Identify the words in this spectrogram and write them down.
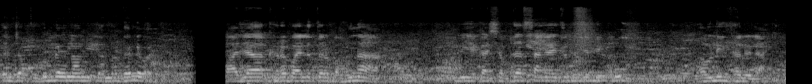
त्यांच्या कुटुंबियांना आणि त्यांना धन्यवाद माझ्या खरं पाहिलं तर भावना मी एका शब्दात सांगायचं म्हणजे मी खूप भावनिक झालेलो आहे.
